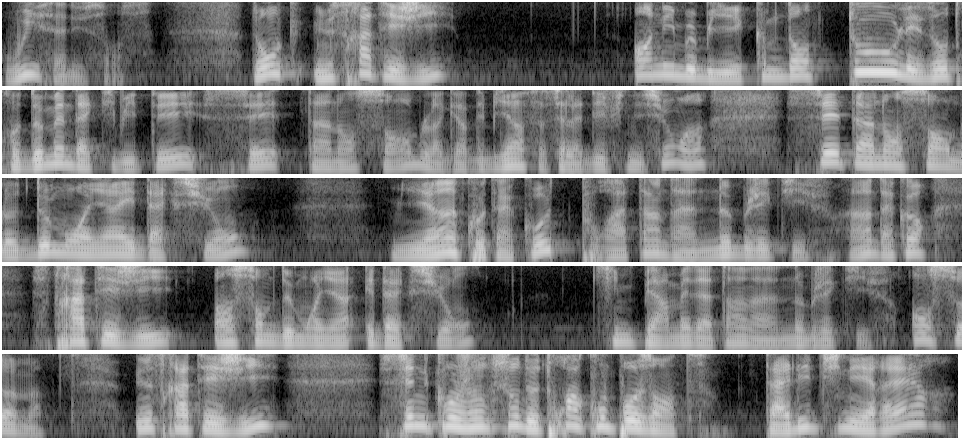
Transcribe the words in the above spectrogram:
Oui, ça a du sens. Donc, une stratégie en immobilier, comme dans tous les autres domaines d'activité, c'est un ensemble, regardez bien, ça c'est la définition, hein, c'est un ensemble de moyens et d'actions mis un côte à côte pour atteindre un objectif. Hein, D'accord? Stratégie, ensemble de moyens et d'actions qui me permet d'atteindre un objectif. En somme, une stratégie, c'est une conjonction de trois composantes. Tu as l'itinéraire,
